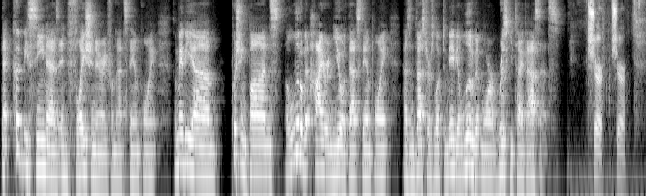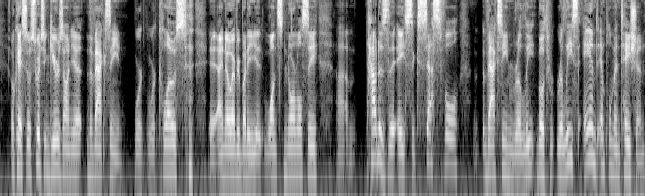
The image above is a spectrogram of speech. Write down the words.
that could be seen as inflationary from that standpoint. So maybe um, pushing bonds a little bit higher in yield at that standpoint as investors look to maybe a little bit more risky type assets. Sure, sure. Okay, so switching gears on you, the vaccine. We're, we're close. I know everybody wants normalcy. Um, how does the, a successful vaccine release, both release and implementation,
